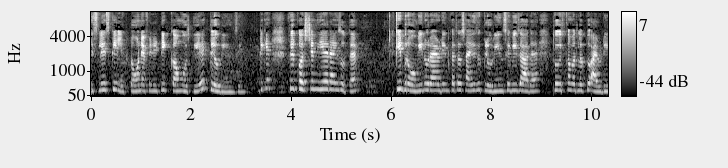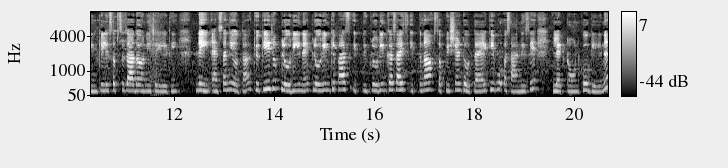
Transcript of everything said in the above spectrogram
इसलिए इसकी इलेक्ट्रॉन एफिनिटी कम होती है क्लोरीन से। ठीक है? फिर क्वेश्चन ये अराइज होता है कि ब्रोमीन और आयोडीन का तो साइज़ क्लोरीन से भी ज़्यादा है तो इसका मतलब तो आयोडीन के लिए सबसे ज़्यादा होनी चाहिए थी। नहीं, ऐसा नहीं होता, क्योंकि जो क्लोरीन है क्लोरीन के पास इतनी क्लोरीन का साइज़ इतना सफिशेंट होता है कि वो आसानी से इलेक्ट्रॉन को गेन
